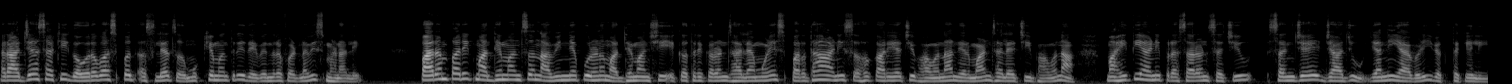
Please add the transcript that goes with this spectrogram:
राज्यासाठी गौरवास्पद असल्याचं मुख्यमंत्री देवेंद्र फडणवीस म्हणाले. पारंपरिक माध्यमांचं नाविन्यपूर्ण माध्यमांशी एकत्रीकरण झाल्यामुळे स्पर्धा आणि सहकार्याची भावना निर्माण झाल्याची भावना माहिती आणि प्रसारण सचिव संजय जाजू यांनी यावेळी व्यक्त केली.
